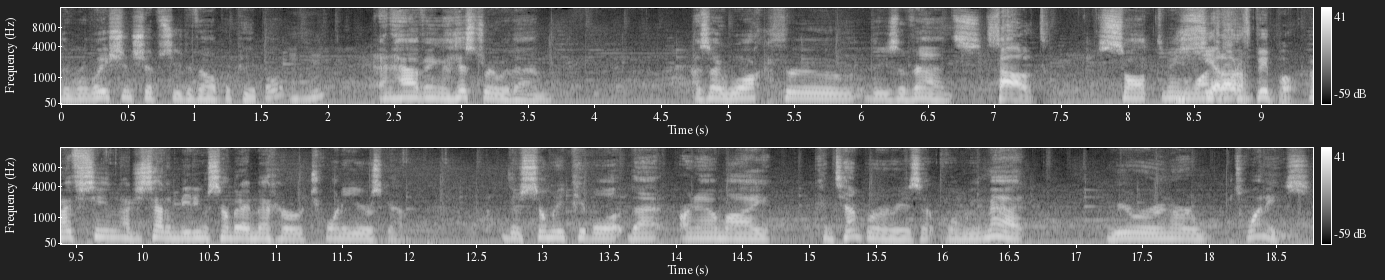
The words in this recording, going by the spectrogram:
the relationships you develop with people mm-hmm. and having a history with them. As I walk through these events, Salt. Salt being You see a lot of people. But I've seen, I just had a meeting with somebody, I met her 20 years ago. There's so many people that are now my contemporaries that when we met, we were in our 20s.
